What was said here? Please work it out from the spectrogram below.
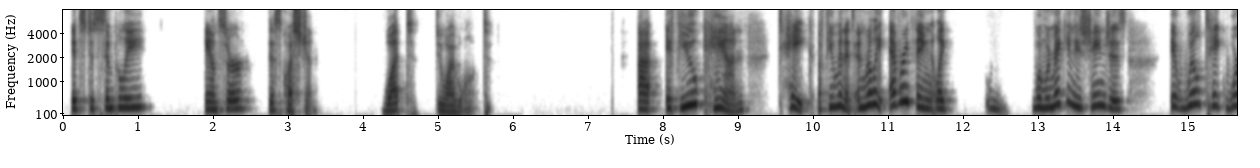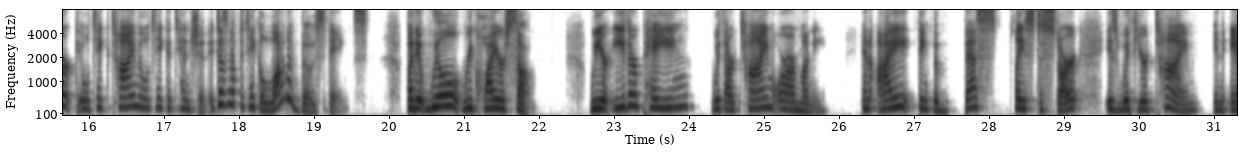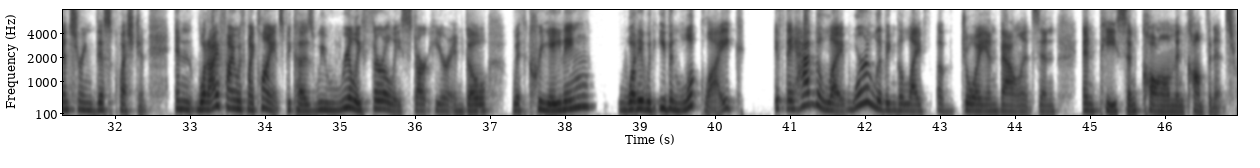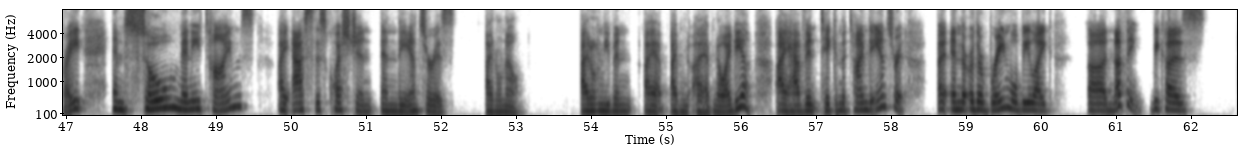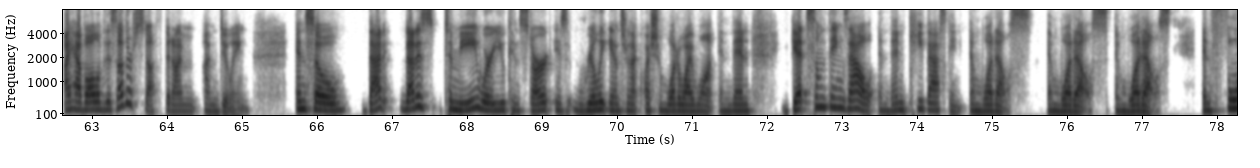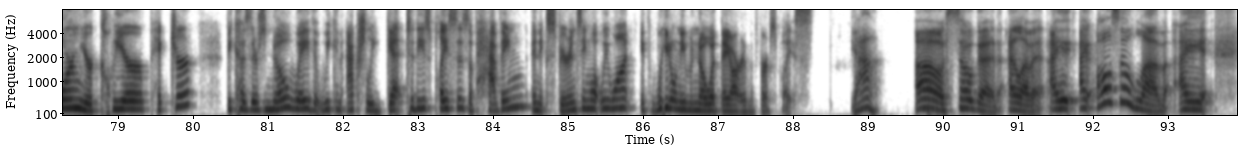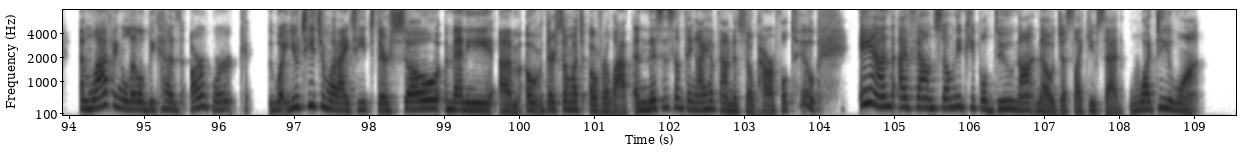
It's to simply answer this question. What do I want? Uh, if you can take a few minutes and really everything like when we're making these changes, it will take work, it will take time, it will take attention. It doesn't have to take a lot of those things, but it will require some. We are either paying with our time or our money. And I think the best place to start is with your time in answering this question. And what I find with my clients, because we really thoroughly start here and go with creating what it would even look like if they had the life were living the life of joy and balance and and peace and calm and confidence right? And so many times i ask this question and the answer is i don't know. I don't even i have I've, i have no idea. I haven't taken the time to answer it. And their, their brain will be like uh nothing because i have all of this other stuff that i'm i'm doing. And so that that is to me where you can start is really answering that question what do i want? And then get some things out and then keep asking and what else? And what else? And what yeah. else? And form your clear picture because there's no way that we can actually get to these places of having and experiencing what we want if we don't even know what they are in the first place. Yeah oh so good i love it i i also love i am laughing a little because our work what you teach and what I teach, there's so many, um, oh, there's so much overlap. And this is something I have found is so powerful too. And I've found so many people do not know, just like you said, what do you want?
